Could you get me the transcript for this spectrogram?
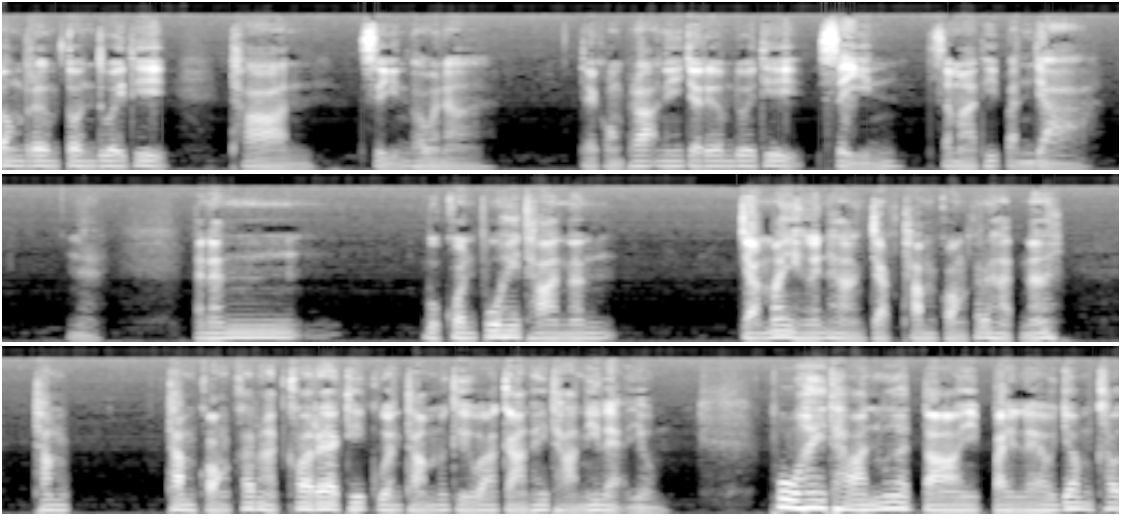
ต้องเริ่มต้นด้วยที่ทานศีลภาวนา แต่ของพระนี้จะเริ่มด้วยที่ศีลสมาธิปัญญานะ ดังนั้นบุคคลผู้ให้ทานนั้น จะไม่เหินห่างจากธรรมของขรหัสนะทำธรรมของขรหัสข้อแรกที่ควรทำก็คือว่าการให้ทานนี่แหละโยม ผู้ให้ทานเมื่อตายไปแล้วย่อมเข้า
